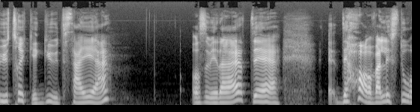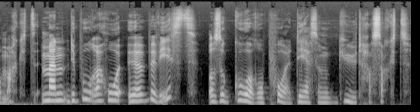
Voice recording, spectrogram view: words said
uttrykket Gud sier, osv., det, det har veldig stor makt. Men Deborah hun er overbevist, og så går hun på det som Gud har sagt.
